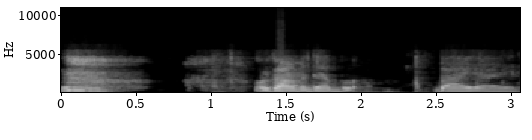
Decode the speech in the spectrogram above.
or comment down below. Bye, guys.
